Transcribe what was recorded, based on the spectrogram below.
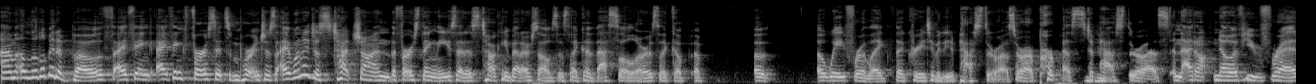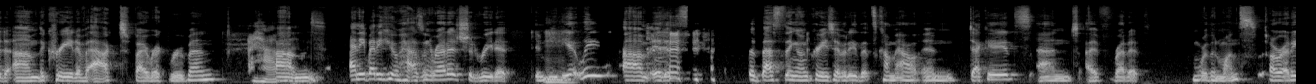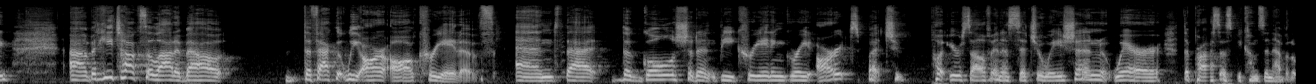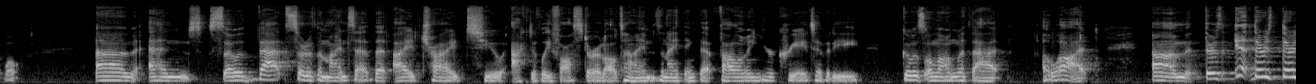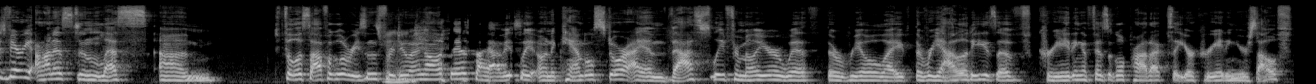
Um, a little bit of both. I think. I think first, it's important. Just I want to just touch on the first thing that you said is talking about ourselves as like a vessel or as like a, a, a a way for like the creativity to pass through us or our purpose to mm-hmm. pass through us. And I don't know if you've read um, The Creative Act by Rick Rubin. I haven't. Um, anybody who hasn't read it should read it immediately. Mm. Um, it is the best thing on creativity that's come out in decades. And I've read it more than once already. Uh, but he talks a lot about the fact that we are all creative and that the goal shouldn't be creating great art, but to put yourself in a situation where the process becomes inevitable. Um, and so that's sort of the mindset that I try to actively foster at all times. And I think that following your creativity goes along with that a lot. Um, there's there's there's very honest and less um, philosophical reasons for mm-hmm. doing all of this. I obviously own a candle store. I am vastly familiar with the real life, the realities of creating a physical product that you're creating yourself.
